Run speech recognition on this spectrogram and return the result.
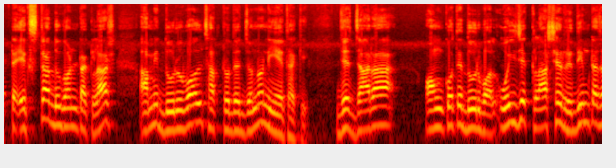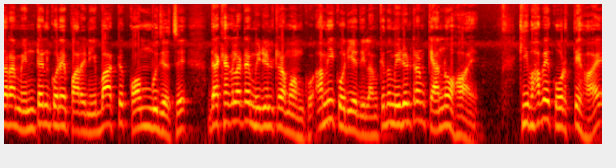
একটা এক্সট্রা দু ঘণ্টা ক্লাস আমি দুর্বল ছাত্রদের জন্য নিয়ে থাকি। যে যারা অঙ্কতে দুর্বল। ওই যে ক্লাসের রিদিমটা যারা মেনটেন করে পারেনি বা একটু কম বুঝেছে, দেখা গেলো একটা মিডিল টার্ম অঙ্ক। আমি করিয়ে দিলাম, কিন্তু মিডিল টার্ম কেন হয়? কীভাবে করতে হয়?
